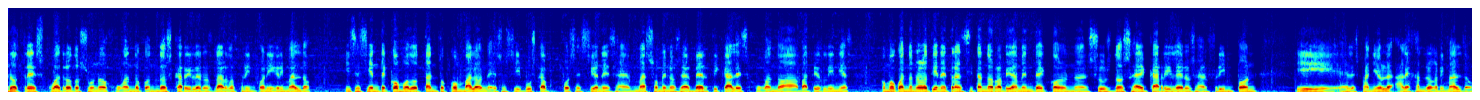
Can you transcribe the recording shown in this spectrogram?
1-3-4-2-1, jugando con dos carrileros largos, Frimpón y Grimaldo, y se siente cómodo tanto con balón, eso sí, busca posesiones eh, más o menos eh, verticales, jugando a batir líneas, como cuando no lo tiene, transitando rápidamente con eh, sus dos carrileros, Frimpón y el español Alejandro Grimaldo.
